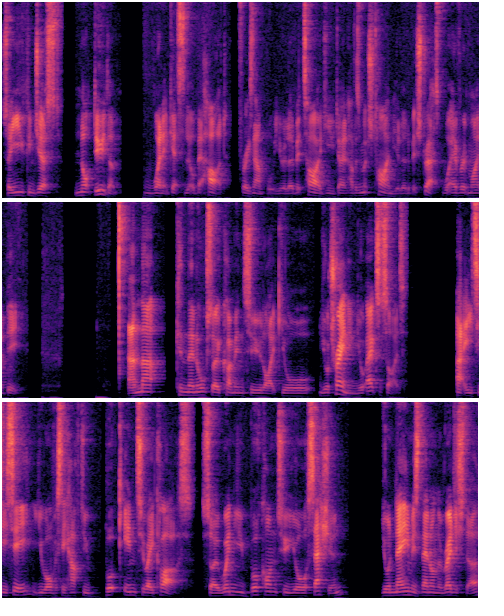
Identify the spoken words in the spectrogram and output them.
So you can just not do them when it gets a little bit hard. For example, you're a little bit tired, you don't have as much time, you're a little bit stressed, whatever it might be. And that can then also come into like your your training, your exercise. At ETC, you obviously have to book into a class. So when you book onto your session, your name is then on the register.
